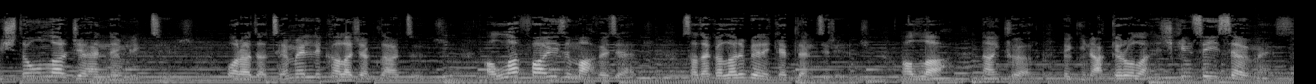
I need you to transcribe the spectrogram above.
işte onlar cehennemliktir. Orada temelli kalacaklardır. Allah faizi mahveder, sadakaları bereketlendirir. Allah nankör ve günahkar olan hiç kimseyi sevmez.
